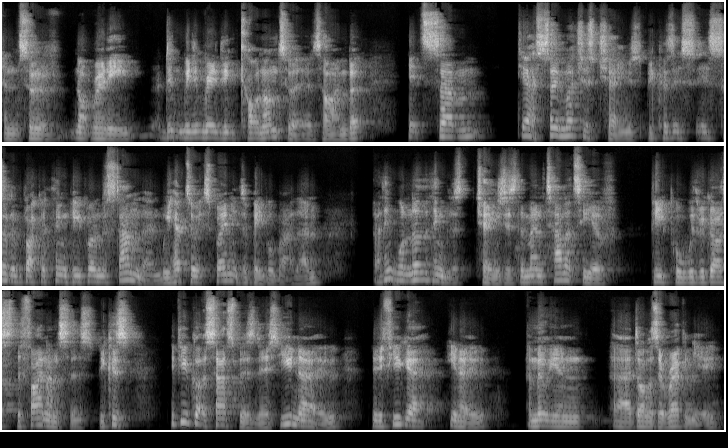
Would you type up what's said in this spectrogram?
And sort of not really, didn't, we didn't really didn't cotton on to it at the time. But it's um yeah, so much has changed because it's it's sort of like a thing people understand. Then we had to explain it to people back then. I think one other thing that's changed is the mentality of people with regards to the finances. Because if you've got a SaaS business, you know that if you get you know a million uh, dollars of revenue,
